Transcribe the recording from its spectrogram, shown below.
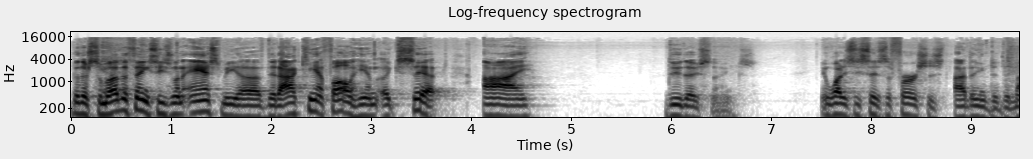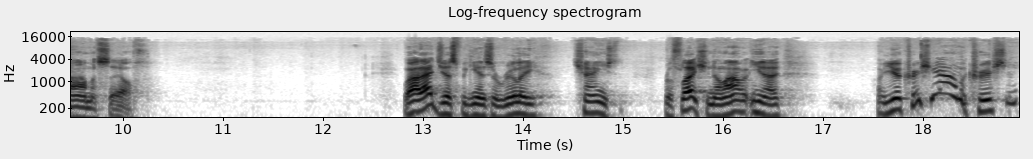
But there's some other things he's going to ask me of that I can't follow him except I do those things. And what does he says the first is I need to deny myself. Well, that just begins to really change reflection. Am I, you know, are you a Christian? Yeah, I'm a Christian.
